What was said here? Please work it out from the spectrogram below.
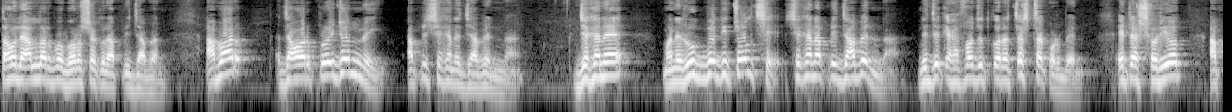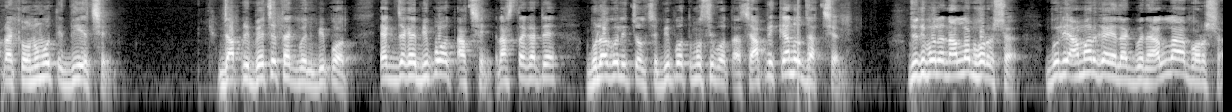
তাহলে আল্লাহর উপর ভরসা করে আপনি যাবেন। আবার যাওয়ার প্রয়োজন নেই, আপনি সেখানে যাবেন না। যেখানে মানে রোগ ব্যাধি চলছে, সেখানে আপনি যাবেন না। নিজেকে হেফাজত করার চেষ্টা করবেন। এটা শরীয়ত আপনাকে অনুমতি দিয়েছে। যে আপনি বেঁচে থাকবেন, বিপদ। এক জায়গায় বিপদ আছে, রাস্তাঘাটে গোলাগুলি চলছে, বিপদ, মুসিবত আছে। আপনি কেন যাচ্ছেন? যদি বলেন, আল্লাহ ভরসা। গুলি আমার গায়ে লাগবে না, আল্লাহ ভরসা।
